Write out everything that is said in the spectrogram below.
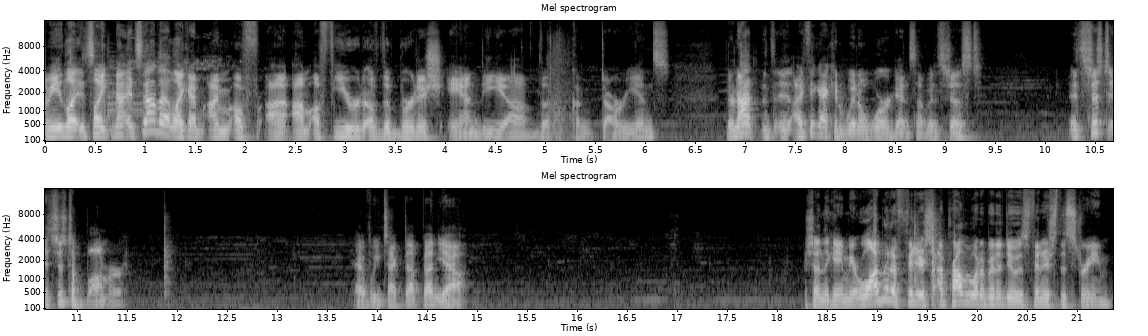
I mean, like it's like not, it's not that like I'm I'm af I'm afeared of the British and the uh, the Kandarians. They're not. I think I could win a war against them. It's just, it's just it's just a bummer. Have we teched up, Ben? Yeah. Shutting the game here. Well, I'm gonna finish. I probably what I'm gonna do is finish the stream,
